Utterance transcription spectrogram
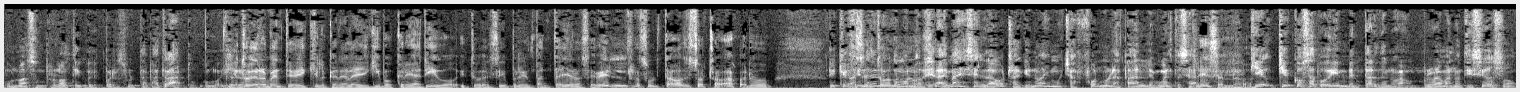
uno hace un pronóstico y después resulta para atrás. pues, como Pero tú de repente ves que en los canales hay equipos creativos y tú decís, pero en pantalla no se ve el resultado de esos trabajos, ¿no? Es que al final, todo, además esa es la otra, que no hay muchas fórmulas para darle vuelta. O sea, ¿qué, qué cosa podéis inventar de nuevo? Programas noticiosos,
